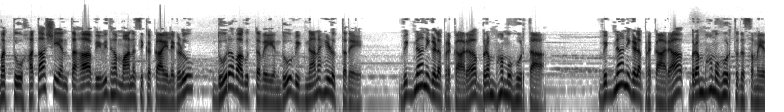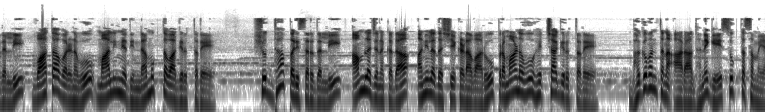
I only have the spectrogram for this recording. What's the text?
ಮತ್ತು ಹತಾಶೆಯಂತಹ ವಿವಿಧ ಮಾನಸಿಕ ಕಾಯಿಲೆಗಳು ದೂರವಾಗುತ್ತವೆ ಎಂದು ವಿಜ್ಞಾನ ಹೇಳುತ್ತದೆ. ವಿಜ್ಞಾನಿಗಳ ಪ್ರಕಾರ ಬ್ರಹ್ಮ ಮುಹೂರ್ತ ವಿಜ್ಞಾನಿಗಳ ಪ್ರಕಾರ ಬ್ರಹ್ಮ ಮುಹೂರ್ತದ ಸಮಯದಲ್ಲಿ ವಾತಾವರಣವು ಮಾಲಿನ್ಯದಿಂದ ಮುಕ್ತವಾಗಿರುತ್ತದೆ. ಶುದ್ಧ ಪರಿಸರದಲ್ಲಿ ಆಮ್ಲಜನಕದ ಅನಿಲದ ಶೇಕಡಾವಾರು ಪ್ರಮಾಣವೂ ಹೆಚ್ಚಾಗಿರುತ್ತದೆ. ಭಗವಂತನ ಆರಾಧನೆಗೆ ಸೂಕ್ತ ಸಮಯ.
